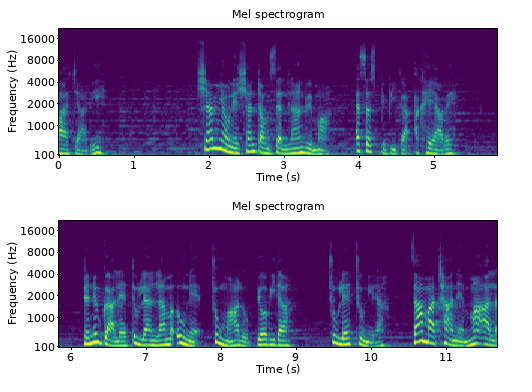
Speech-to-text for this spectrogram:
ပါကြသည်ရှမ်းမြောင်နဲ့ရှမ်းတောင်ဆက်လမ်းတွေမှာ SSPP ကအခရာပဲဒနုကလည်းသူ့လမ်းလာမအုပ်နဲ့ထုမာလို့ပြောပြီးသားထုလဲထုနေတာဇာမထနဲ့မအလ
